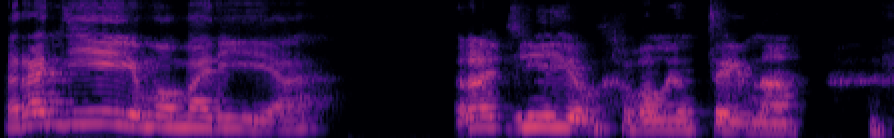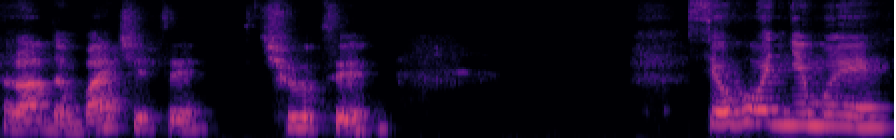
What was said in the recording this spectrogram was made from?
Радіємо, Марія. Радію, Валентина. Рада бачити, чути. Сьогодні ми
